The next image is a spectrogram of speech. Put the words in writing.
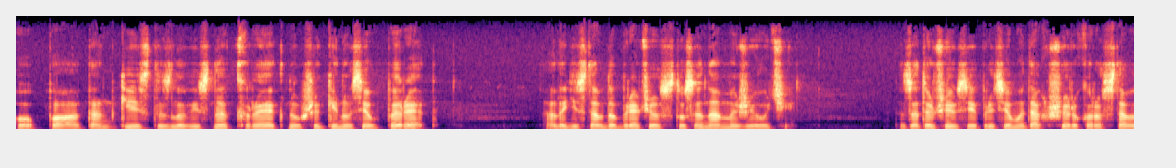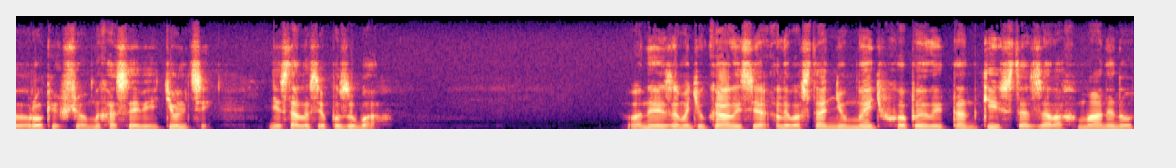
Опа, танкіст, зловісно крекнувши, кинувся вперед, але дістав добрячого стуса на межі очі. Заточився і при цьому так широко розставив руки, що Михасевій тюльці дісталося по зубах. Вони заматюкалися, але в останню мить вхопили танкіста за лахманину,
